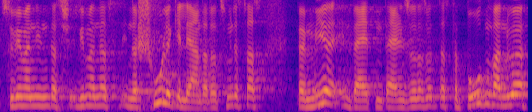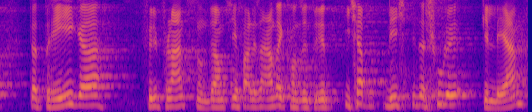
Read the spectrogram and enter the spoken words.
so, wie man, das, wie man, das, in der Schule gelernt hat, oder zumindest war es bei mir in weiten Teilen so, dass, dass der Boden war nur der Träger für die Pflanzen und wir haben sich auf alles andere konzentriert. Ich habe nicht in der Schule gelernt,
